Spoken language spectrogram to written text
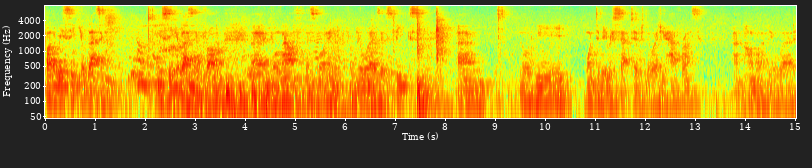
Father, we seek your blessing. We seek a blessing from uh, your mouth this morning, from your word as it speaks. Um, Lord, we want to be receptive to the words you have for us, and humble under your word,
